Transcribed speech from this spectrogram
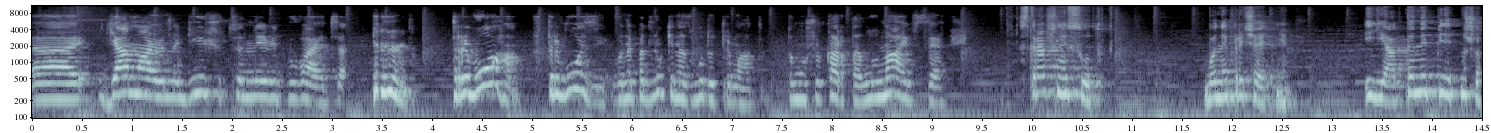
Е, я маю надію, що це не відбувається. Тривога в тривозі, вони падлюки нас будуть тримати, тому що карта луна і все. Страшний суд, бо не причетні. І як? Ти не під... ну що,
